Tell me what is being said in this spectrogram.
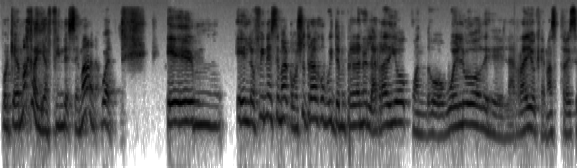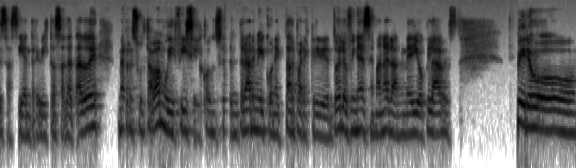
porque además caía fin de semana. Bueno, em, en los fines de semana, como yo trabajo muy temprano en la radio, cuando vuelvo de la radio, que además a veces hacía entrevistas a la tarde, me resultaba muy difícil concentrarme y conectar para escribir. Entonces los fines de semana eran medio claves. Pero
